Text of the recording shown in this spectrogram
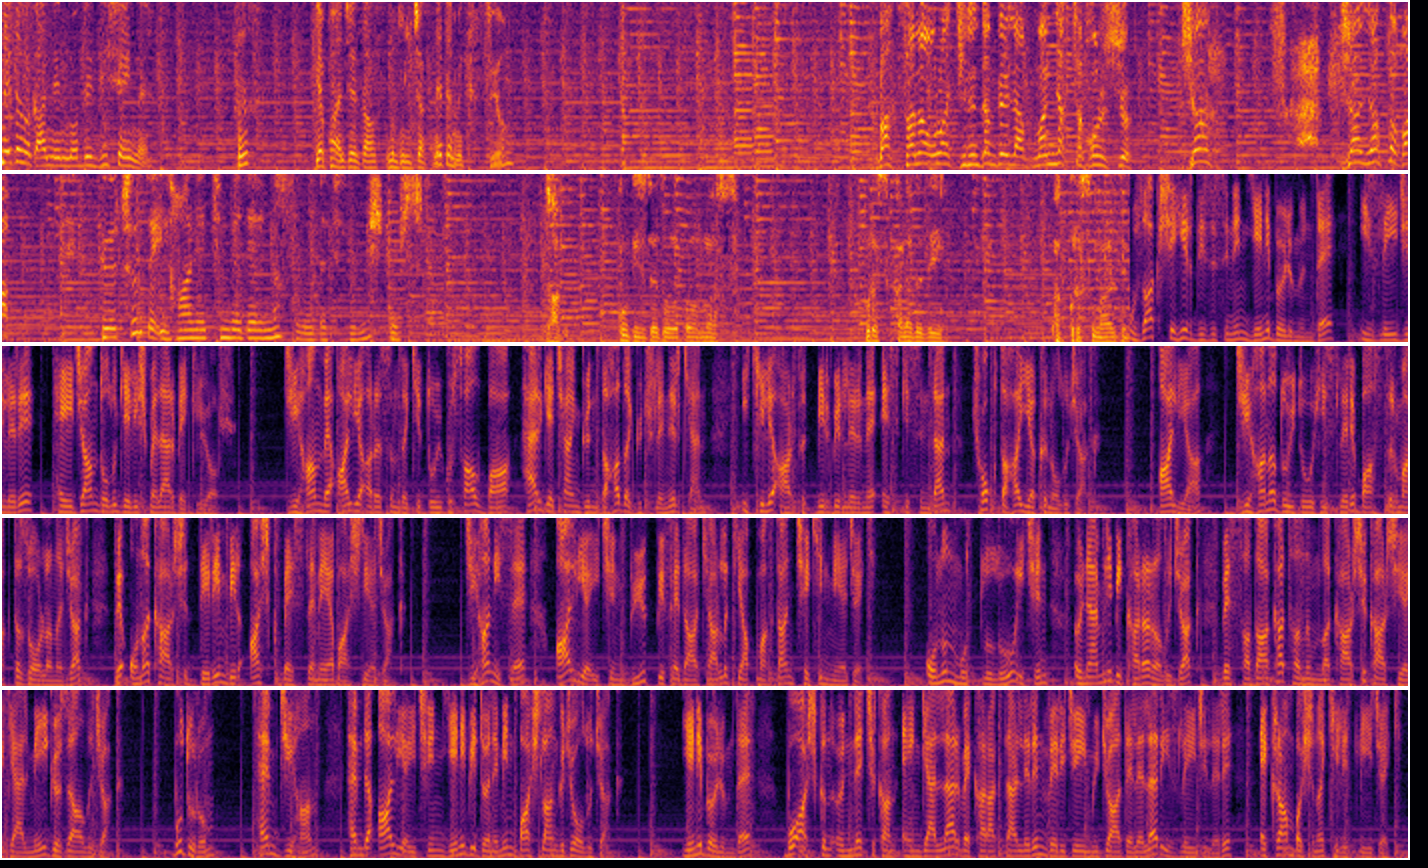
Ne demek annenin o dediği şey ne? Hı? Yapan cezasını bulacak ne demek istiyor? Bak sana olan kininden böyle manyakça konuşuyor. Can. Can yapma bak. Götür de ihanetin bedeli nasıl ödetilmiş görsün. Abi bu bizde doğru olmaz. Burası Kanada değil. Bak burası Mardin. Uzak Şehir dizisinin yeni bölümünde izleyicileri heyecan dolu gelişmeler bekliyor. Cihan ve Alya arasındaki duygusal bağ her geçen gün daha da güçlenirken ikili artık birbirlerine eskisinden çok daha yakın olacak. Alya, Cihan'a duyduğu hisleri bastırmakta zorlanacak ve ona karşı derin bir aşk beslemeye başlayacak. Cihan ise Alya için büyük bir fedakarlık yapmaktan çekinmeyecek. Onun mutluluğu için önemli bir karar alacak ve Sadakat Hanım'la karşı karşıya gelmeyi göze alacak. Bu durum hem Cihan hem de Alya için yeni bir dönemin başlangıcı olacak. Yeni bölümde bu aşkın önüne çıkan engeller ve karakterlerin vereceği mücadeleler izleyicileri ekran başına kilitleyecek.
